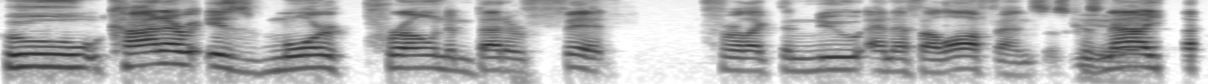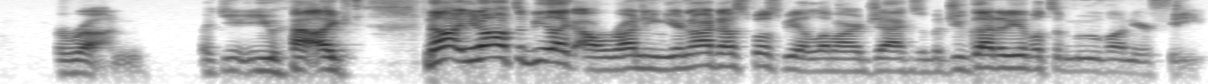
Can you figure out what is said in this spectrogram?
who kind of is more prone and better fit for like the new NFL offenses? Because yeah. now you got to run. Like you, you have like not you don't have to be like a running. You're not supposed to be a Lamar Jackson, but you've got to be able to move on your feet.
